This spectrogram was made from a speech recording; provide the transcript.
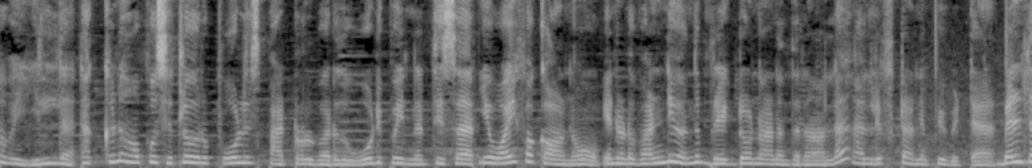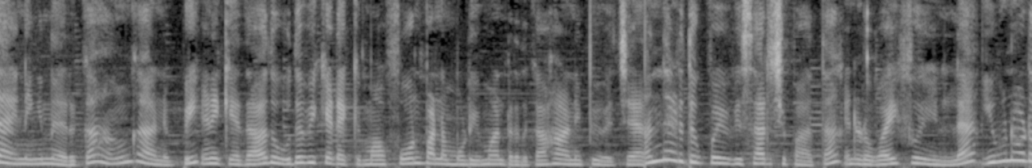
அவ இல்ல. டக்குன்னு ஆப்போசிட்ல ஒரு போலீஸ் பேட்ரோல் வருது. ஓடி போய் நிறுத்தி சார் என் ஒய்ஃபை காணும். என்னோட வண்டி வந்து பிரேக் டவுன் ஆனதுனால நான் லிஃப்ட் அனுப்பி விட்டேன் பெல் டைனிங்னு இருக்கு. அங்க அனுப்பி எனக்கு ஏதாவது உதவி கிடைக்குமா? ஃபோன் பண்ண முடியுமான்றதுக்காக அனுப்பி வச்சேன். அந்த இடத்துக்கு போய் விசாரிச்சு பார்த்தா என்னோட ஒய்ஃபும் இல்ல. இவனோட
